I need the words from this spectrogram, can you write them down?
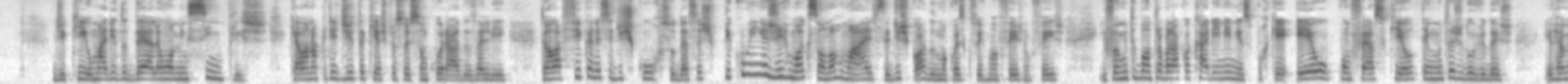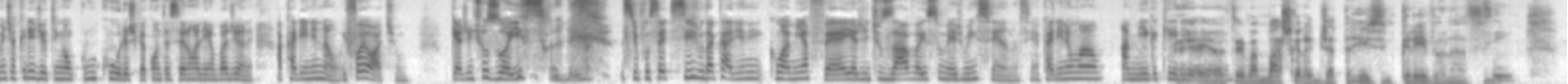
de que o marido dela é um homem simples, que ela não acredita que as pessoas são curadas ali. Então ela fica nesse discurso dessas picuinhas de irmã que são normais, você discorda de uma coisa que sua irmã fez, não fez. E foi muito bom trabalhar com a Karine nisso, porque eu confesso que eu tenho muitas dúvidas eu realmente acredito em, em curas que aconteceram ali em Abadiane. A Karine não. E foi ótimo. Porque a gente usou isso, uhum. tipo, o ceticismo da Karine com a minha fé, e a gente usava isso mesmo em cena. Assim. A Karine é uma amiga querida. É, ela tem uma máscara de atriz incrível, né? Assim, Sim.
